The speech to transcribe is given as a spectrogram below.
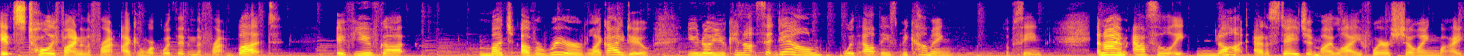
It's totally fine in the front. I can work with it in the front. But if you've got much of a rear like I do, you know you cannot sit down without these becoming obscene. And I am absolutely not at a stage in my life where showing my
